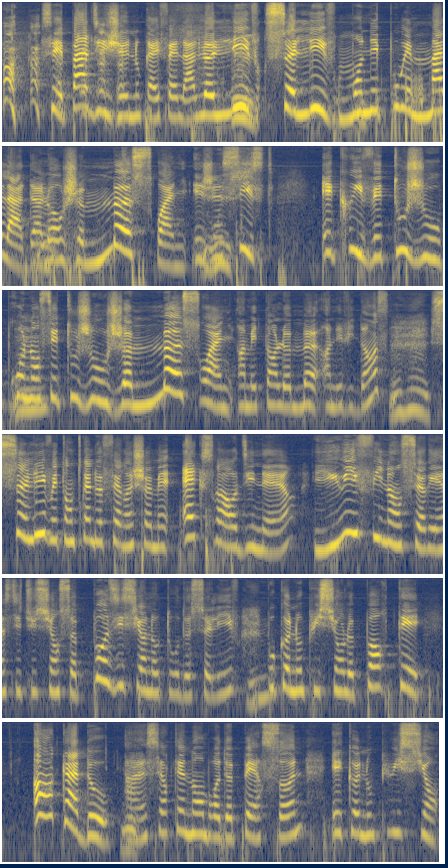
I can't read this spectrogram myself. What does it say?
c'est pas digé, nous, qu'avons fait là. Le livre, ce livre, mon époux est malade, alors je me soigne et j'insiste écrivez toujours, prononcez mhm. toujours je me soigne en mettant le me en évidence. Mhm. Ce livre est en train de faire un chemin extraordinaire. Huit financeurs et institutions se positionnent autour de ce livre mhm. pour que nous puissions le porter en cadeau à un certain nombre de personnes et que nous puissions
